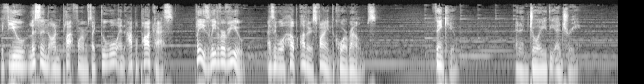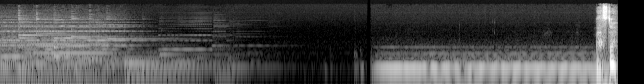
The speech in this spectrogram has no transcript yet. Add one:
if you listen on platforms like Google and Apple Podcasts, please leave a review as it will help others find the core realms. Thank you, and enjoy the entry. Master?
